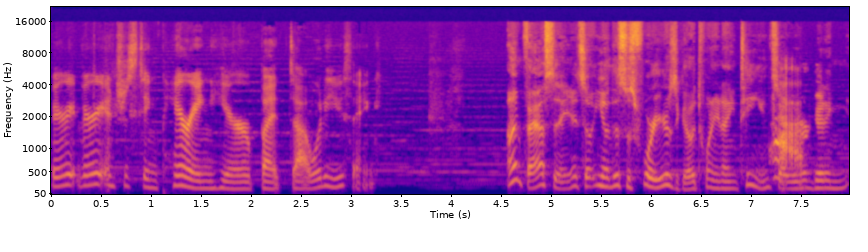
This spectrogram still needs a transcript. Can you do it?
Very very interesting pairing here. But uh, what do you think? I'm fascinated. So you know, this was four years ago, 2019. Yeah. So we're getting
